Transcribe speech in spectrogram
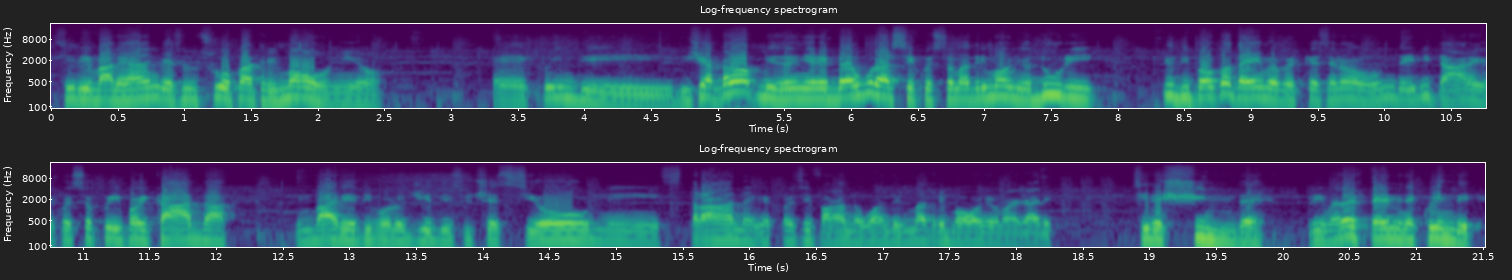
si rivale anche sul suo patrimonio e quindi diceva però bisognerebbe augurarsi che questo matrimonio duri più di poco tempo perché sennò onde evitare che questo qui poi cada in varie tipologie di successioni strane che poi si fanno quando il matrimonio magari si rescinde prima del termine. E quindi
